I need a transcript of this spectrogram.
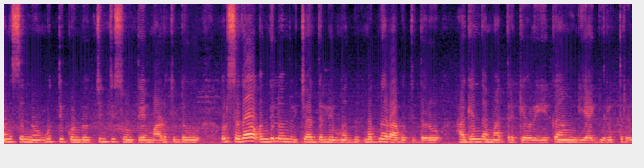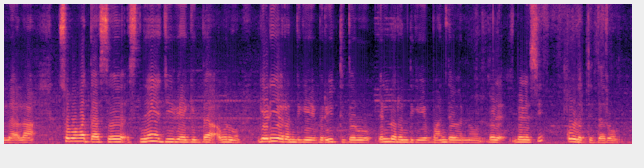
ಮನಸ್ಸನ್ನು ಮುತ್ತಿಕೊಂಡು ಚಿಂತಿಸುವಂತೆ ಮಾಡುತ್ತಿದ್ದವು. ಅವರು ಸದಾ ಒಂದಿಲ್ಲೊಂದು ವಿಚಾರದಲ್ಲಿ ಮಗ್ನರಾಗುತ್ತಿದ್ದರು. ಹಾಗೆಂದ ಮಾತ್ರಕ್ಕೆ ಅವರು ಏಕಾಂಗಿಯಾಗಿರುತ್ತಿರಲಿಲ್ಲ ಸ್ವಭಾವತಃ ಸ ಸ್ನೇಹಜೀವಿಯಾಗಿದ್ದ ಅವರು ಗೆಳೆಯರೊಂದಿಗೆ ಬೆರೆಯುತ್ತಿದ್ದರು, ಎಲ್ಲರೊಂದಿಗೆ ಬಾಂಧವ್ಯವನ್ನು ಬೆಳೆ, ಬೆಳೆಸಿಕೊಳ್ಳುತ್ತಿದ್ದರು.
